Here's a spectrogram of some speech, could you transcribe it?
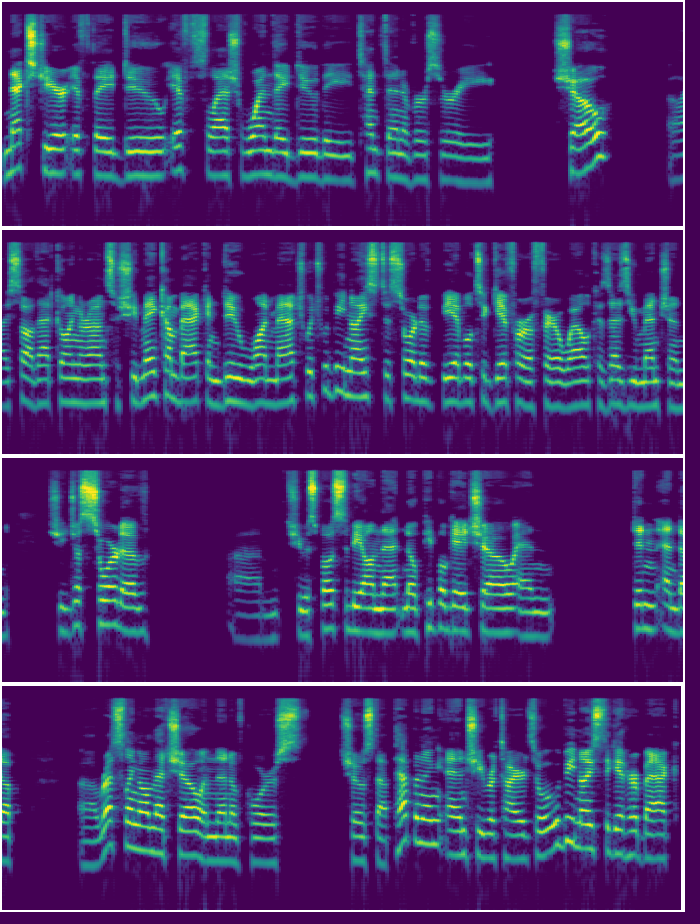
next year if they do, if slash when they do the 10th anniversary show. Uh, I saw that going around, so she may come back and do one match, which would be nice to sort of be able to give her a farewell because, as you mentioned, she just sort of um, she was supposed to be on that No People Gate show and didn't end up uh, wrestling on that show. And then, of course, show stopped happening and she retired. So it would be nice to get her back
